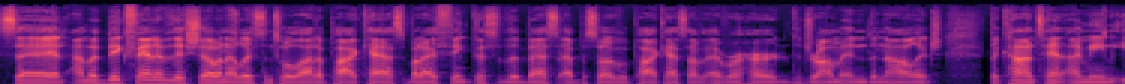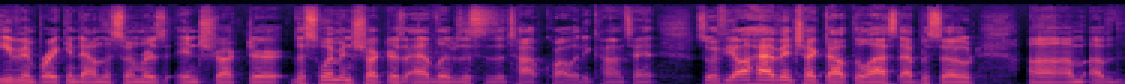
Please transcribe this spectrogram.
said, I'm a big fan of this show and I listen to a lot of podcasts, but I think this is the best episode of a podcast I've ever heard. The drama and the knowledge, the content. I mean, even breaking down the swimmer's instructor, the swim instructor's ad libs, this is a top quality content. So if y'all haven't checked out the last episode um, of,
